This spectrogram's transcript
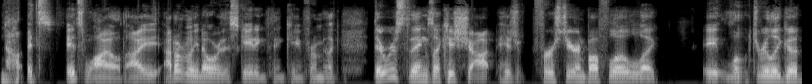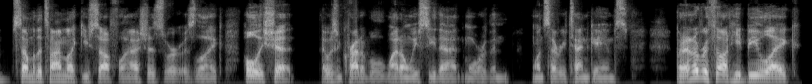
No, it's it's wild. I I don't really know where the skating thing came from. Like there was things like his shot, his first year in Buffalo, like it looked really good some of the time. Like you saw flashes where it was like, holy shit, that was incredible. Why don't we see that more than once every 10 games? But I never thought he'd be like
